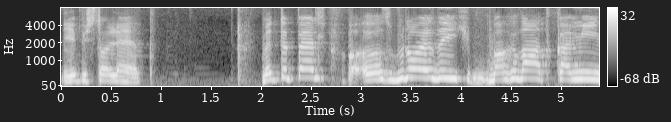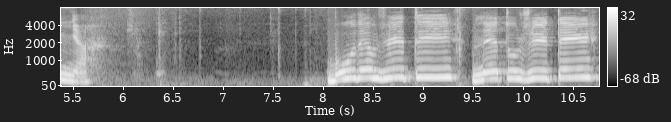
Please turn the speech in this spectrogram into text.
Є пістолет. Ми тепер озброєний магнат каміння. Будем жити, не тужити.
